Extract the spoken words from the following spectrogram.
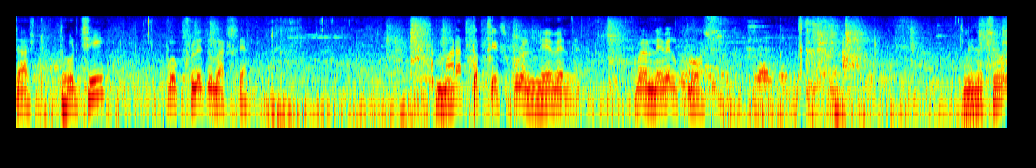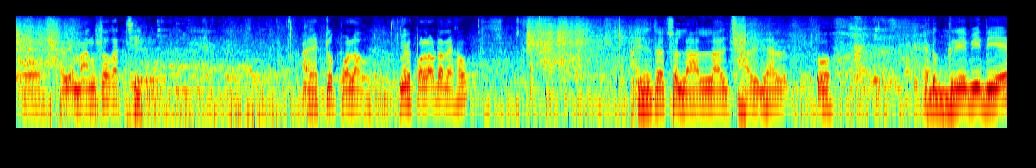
জাস্ট ধরছি, পুরো খুলে চলে আসছে। মারাত্মক টেস্ট পুরো লেভেল পুরো লেভেল ক্রস বুঝেছ ও, খালি মাংস খাচ্ছি। আর একটু পোলাও। এবার পোলাওটা দেখাও। এটা হচ্ছে লাল লাল, ঝাল ঝাল। ও একটু গ্রেভি দিয়ে,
